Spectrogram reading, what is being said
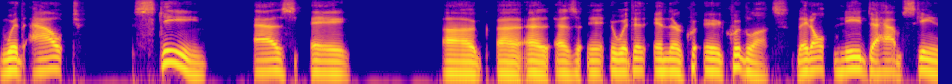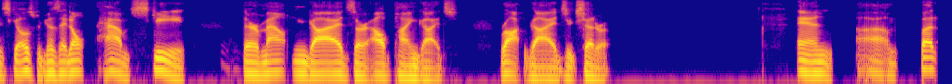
without skiing as a uh, uh, as, as within in their equivalents. They don't need to have skiing skills because they don't have skiing. They're mountain guides, they're alpine guides, rock guides, etc. And um, but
